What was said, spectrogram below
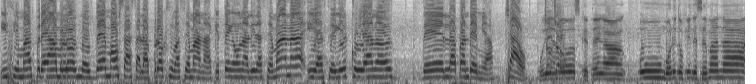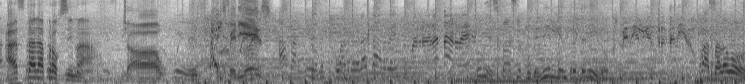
y sin más preámbulos nos vemos hasta la próxima semana. Que tengan una linda semana y a seguir cuidándonos de la pandemia. Chao. Muy amigos, que tengan un bonito fin de semana. Hasta la próxima. Chao. Experiencia. A partir de las 4 de la tarde. 4 de la tarde. Un espacio juvenil y entretenido. Juvenil y entretenido. Pasa la voz.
